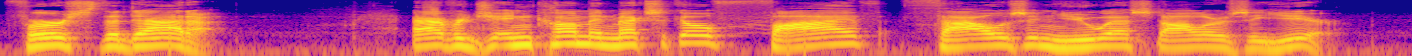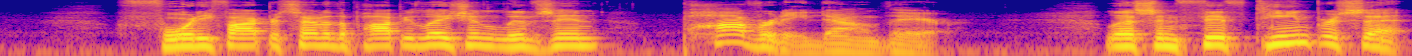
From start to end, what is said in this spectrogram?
First, the data. Average income in Mexico, 5,000 US dollars a year. 45% of the population lives in poverty down there. Less than 15%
